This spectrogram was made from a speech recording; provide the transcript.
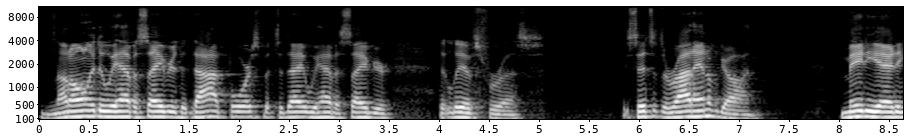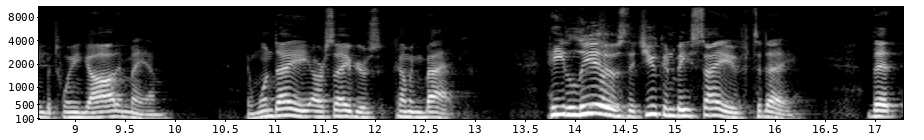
not only do we have a Savior that died for us, but today we have a Savior that lives for us. He sits at the right hand of God, mediating between God and man. And one day our Savior's coming back. He lives that you can be saved today. That,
